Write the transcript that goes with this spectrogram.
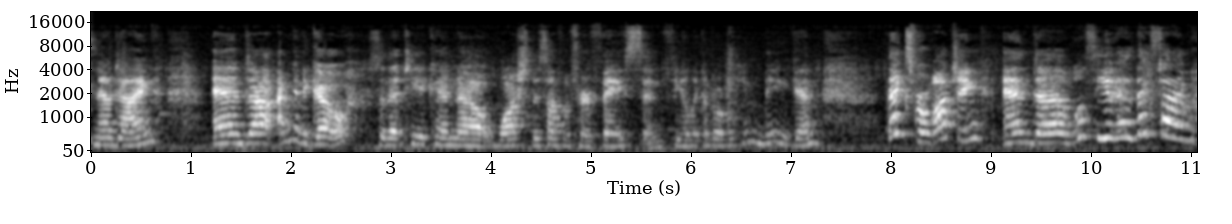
Battery's now dying, and uh, I'm gonna go so that Tia can uh, wash this off of her face and feel like a normal human being again. Thanks for watching, and uh, we'll see you guys next time.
